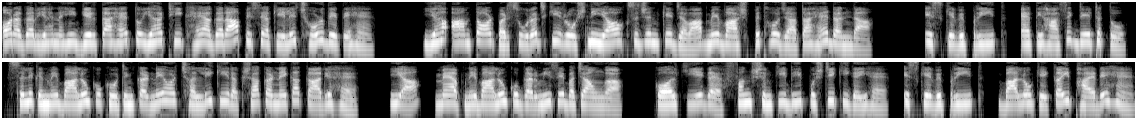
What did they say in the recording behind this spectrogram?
और अगर यह नहीं गिरता है तो यह ठीक है अगर आप इसे अकेले छोड़ देते हैं। यह आमतौर पर सूरज की रोशनी या ऑक्सीजन के जवाब में वाष्पित हो जाता है डंडा। इसके विपरीत, ऐतिहासिक डेटा तो सिलिकन में बालों को कोटिंग करने और छल्ली की रक्षा करने का कार्य है। या, मैं अपने बालों को गर्मी से बचाऊँगा। कॉल किए गए फ़ंक्शन की भी पुष्टि की गई है। इसके विपरीत, बालों के कई फ़ायदे हैं।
